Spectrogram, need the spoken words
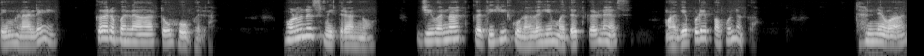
ते म्हणाले कर भला तो हो भला. म्हणूनच मित्रांनो जीवनात कधीही कोणालाही मदत करण्यास मागेपुढे पाहू नका. धन्यवाद.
